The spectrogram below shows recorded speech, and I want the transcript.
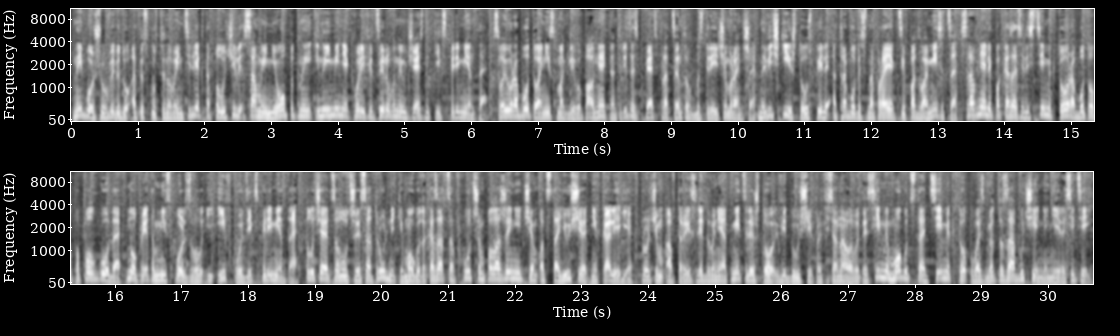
Наибольшую выгоду от искусственного интеллекта получили самые неопытные и наименее квалифицированные участники эксперимента. Свою работу они смогли выполнять на 35% быстрее, чем раньше. Новички, что успели отработать на проекте по два месяца, сравняли показатели с теми, кто работал по полгода, но при этом не использовал ИИ в ходе эксперимента. Получается, лучшие сотрудники могут оказаться в худшем положении, чем отстающие от них коллеги. Впрочем, авторы исследования исследования отметили, что ведущие профессионалы в этой схеме могут стать теми, кто возьмется за обучение нейросетей.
